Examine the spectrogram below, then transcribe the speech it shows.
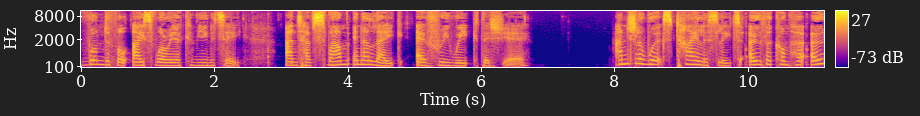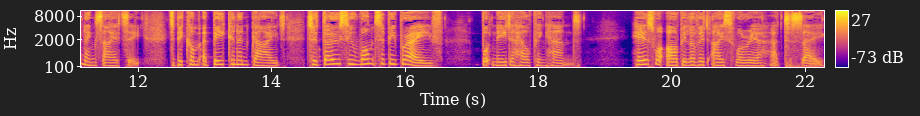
wonderful Ice Warrior community and have swam in a lake every week this year. Angela works tirelessly to overcome her own anxiety, to become a beacon and guide to those who want to be brave but need a helping hand. Here's what our beloved ice warrior had to say.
